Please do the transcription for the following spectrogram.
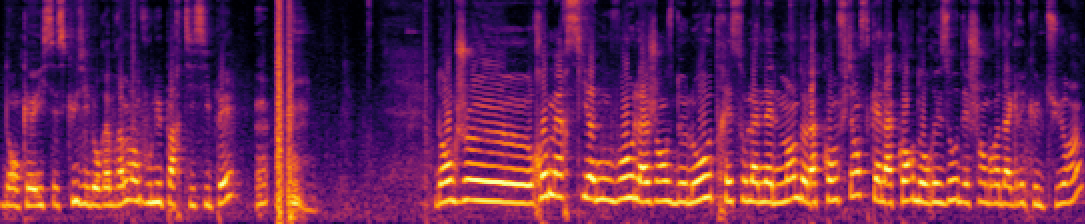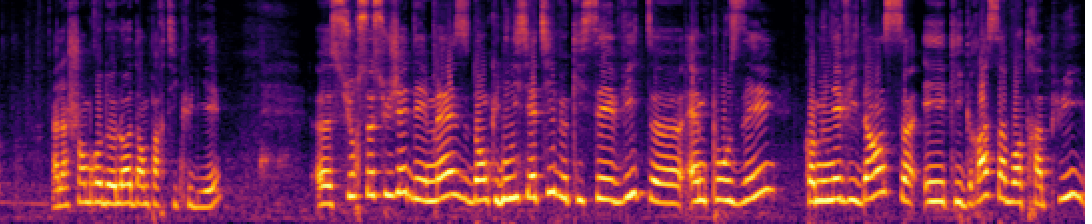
donc euh, il s'excuse, il aurait vraiment voulu participer. Donc je remercie à nouveau l'Agence de l'eau très solennellement de la confiance qu'elle accorde au réseau des chambres d'agriculture, à la Chambre de l'Aude en particulier. Euh, sur ce sujet des MES, donc une initiative qui s'est vite euh, imposée comme une évidence et qui, grâce à votre appui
